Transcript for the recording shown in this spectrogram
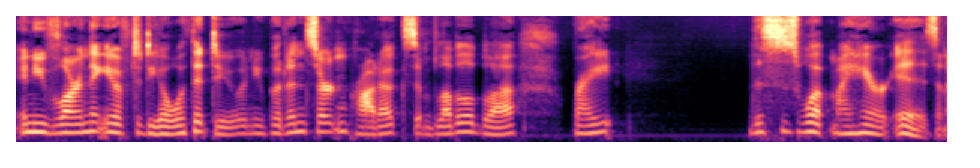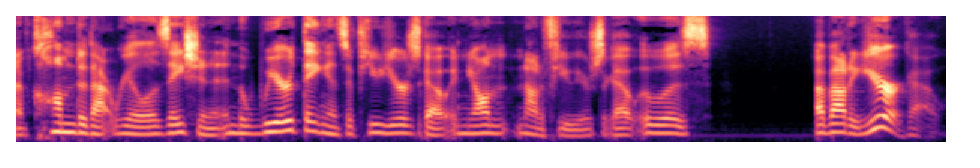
and you've learned that you have to deal with it too. And you put in certain products and blah, blah, blah. Right. This is what my hair is. And I've come to that realization. And the weird thing is, a few years ago, and y'all, not a few years ago, it was about a year ago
